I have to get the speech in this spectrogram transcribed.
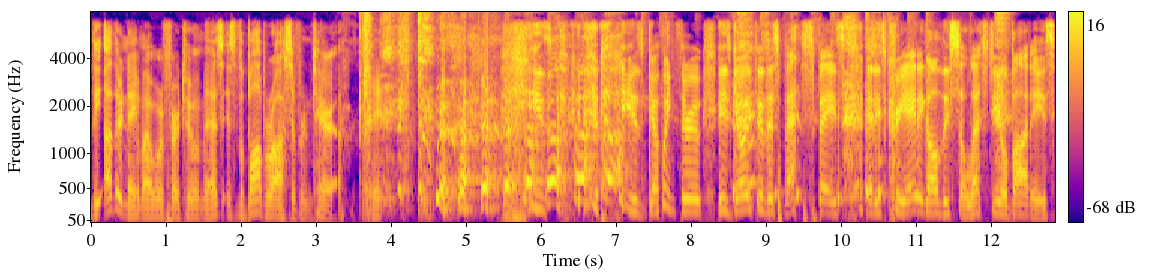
the other name I will refer to him as is the Bob Ross of Runeterra. Right? he's he's going through he's going through this vast space and he's creating all these celestial bodies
